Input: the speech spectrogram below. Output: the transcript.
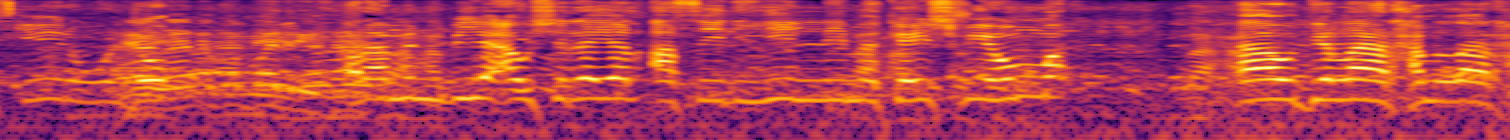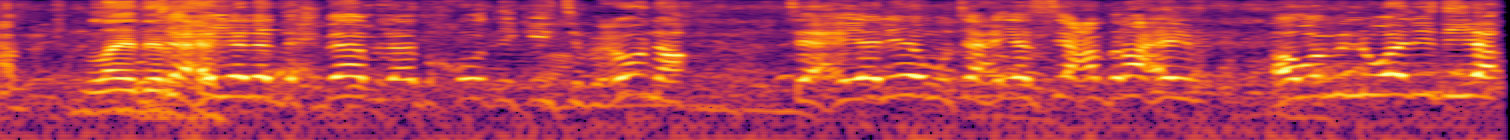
مسكين وولده. راه من البيع والشرايه الأصيليين اللي ما كاينش فيهم. اودي الله يرحم الله يرحم. الله يدير تحيه لهاد الحباب لهاد الخوت اللي كيتبعونا. تحية ليهم وتحية لسي عبد الرحيم هو من الوالدية.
